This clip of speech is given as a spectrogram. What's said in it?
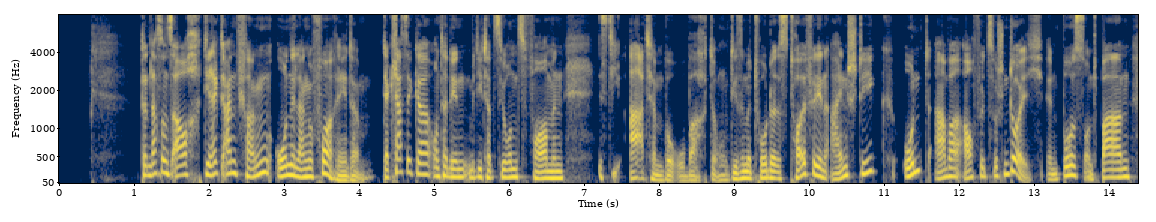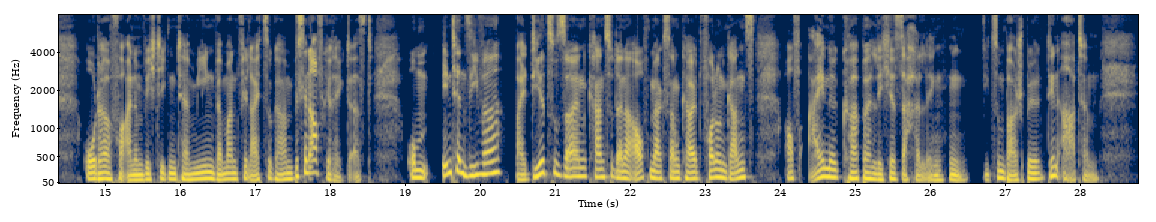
Dann lass uns auch direkt anfangen, ohne lange Vorrede. Der Klassiker unter den Meditationsformen ist die Atembeobachtung. Diese Methode ist toll für den Einstieg und aber auch für zwischendurch, in Bus und Bahn oder vor einem wichtigen Termin, wenn man vielleicht sogar ein bisschen aufgeregt ist. Um intensiver bei dir zu sein, kannst du deine Aufmerksamkeit voll und ganz auf eine körperliche Sache lenken wie zum Beispiel den Atem.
